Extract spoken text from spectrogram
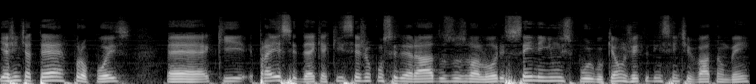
E a gente até propôs é, que para esse deck aqui sejam considerados os valores sem nenhum expurgo, que é um jeito de incentivar também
